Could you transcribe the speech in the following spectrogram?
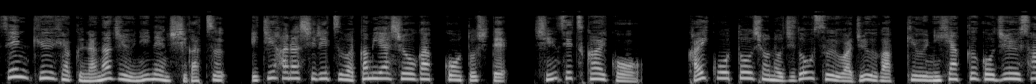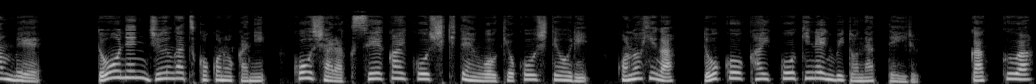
1972年4月、市原市立若宮小学校として新設開校。開校当初の児童数は10学級253名。同年10月9日に校舎落成開校式典を挙行しており、この日が同校開校記念日となっている。学区は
